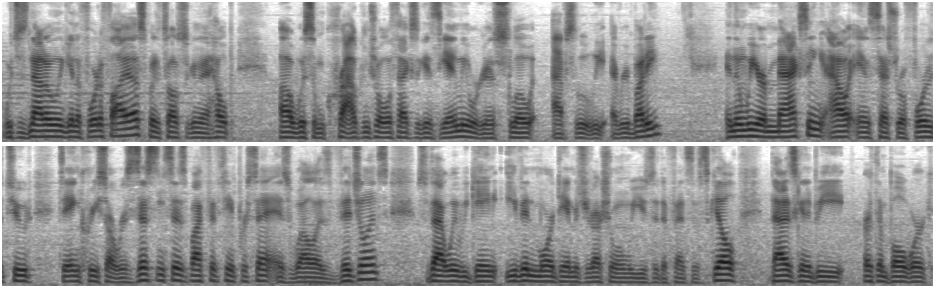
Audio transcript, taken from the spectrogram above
which is not only going to fortify us, but it's also going to help uh, with some crowd control effects against the enemy. We're going to slow absolutely everybody. And then we are maxing out Ancestral Fortitude to increase our resistances by 15% as well as Vigilance. So that way we gain even more damage reduction when we use a defensive skill. That is going to be Earthen Bulwark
